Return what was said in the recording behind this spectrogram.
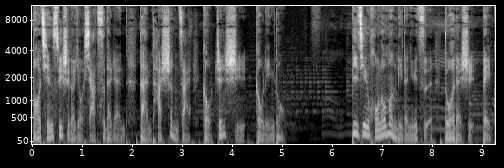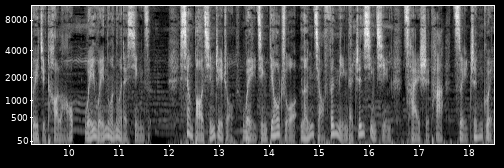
宝琴虽是个有瑕疵的人，但她胜在够真实、够灵动。毕竟《红楼梦》里的女子多的是被规矩套牢、唯唯诺诺的性子，像宝琴这种未经雕琢、棱角分明的真性情，才是她最珍贵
